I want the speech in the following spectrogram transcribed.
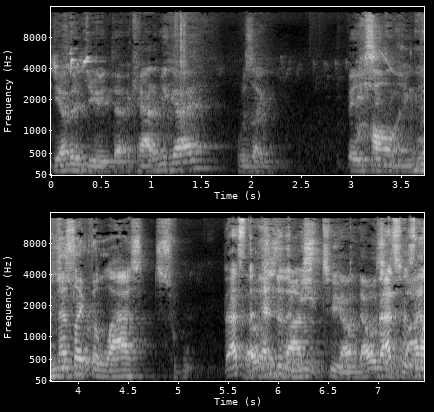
the other dude, the academy guy, was like basically Hauling. And that's like the last. Sw- That's That the end of the last- meet too. that- that was that's his his last-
